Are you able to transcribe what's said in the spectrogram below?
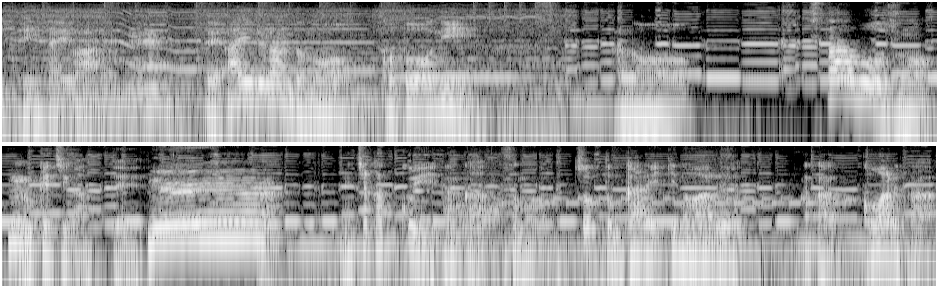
行ってみたいわ。ね。でアイルランドの孤島にあの「スター・ウォーズ」のロケ地があって、へえめっちゃかっこいい。なんかそのちょっと瓦礫のあるなんか壊れた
